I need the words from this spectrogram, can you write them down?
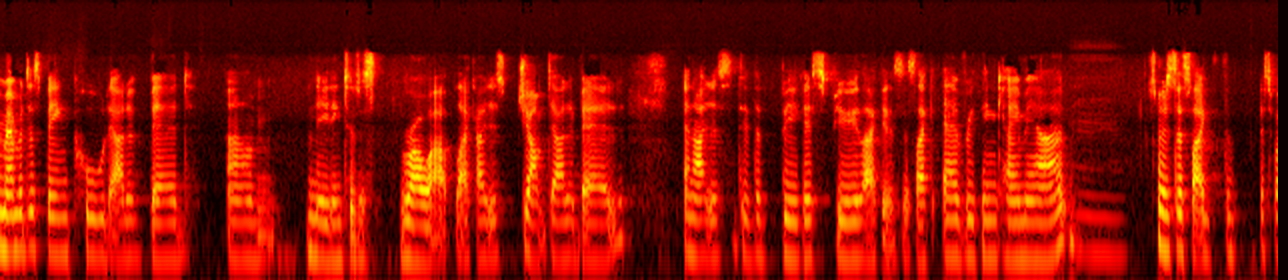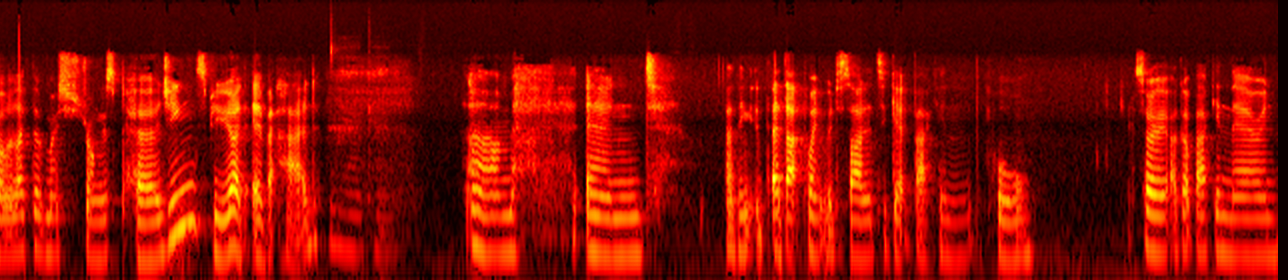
remember just being pulled out of bed, um, needing to just throw up. Like I just jumped out of bed and I just did the biggest spew. Like it was just like everything came out. Mm. It was just like the it's probably like the most strongest purging spew I'd ever had. Yeah, okay. Um, and I think at that point we decided to get back in the pool. So I got back in there and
